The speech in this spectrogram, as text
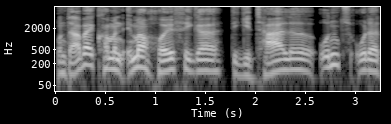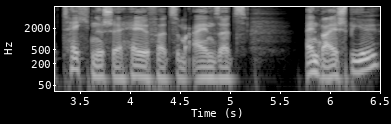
und dabei kommen immer häufiger digitale und/oder technische Helfer zum Einsatz. Ein Beispiel:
